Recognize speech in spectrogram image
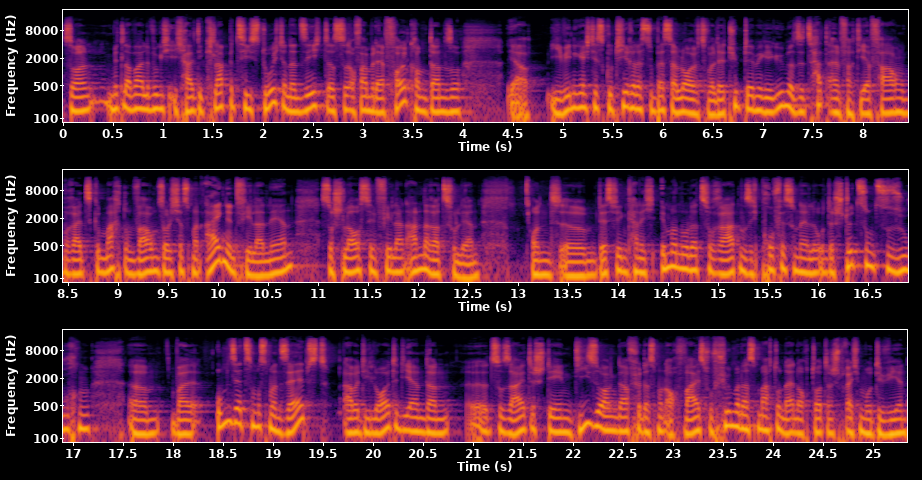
sondern mittlerweile wirklich, ich halte die Klappe, ziehe es durch und dann sehe ich, dass auf einmal der Erfolg kommt, dann so, ja, je weniger ich diskutiere, desto besser läuft weil der Typ, der mir gegenüber sitzt, hat einfach die Erfahrung bereits gemacht und warum soll ich aus meinen eigenen Fehlern lernen? Ist doch schlau, aus den Fehlern anderer zu lernen. Und ähm, deswegen kann ich immer nur dazu raten, sich professionelle Unterstützung zu suchen, ähm, weil umsetzen muss man selbst, aber die Leute, die einem dann äh, zur Seite stehen, die sorgen dafür, dass man auch weiß, wofür man das macht und einen auch dort entsprechend motivieren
